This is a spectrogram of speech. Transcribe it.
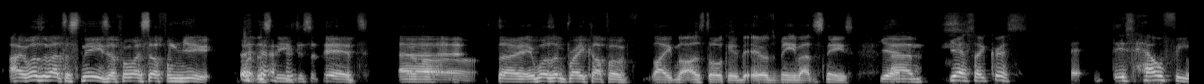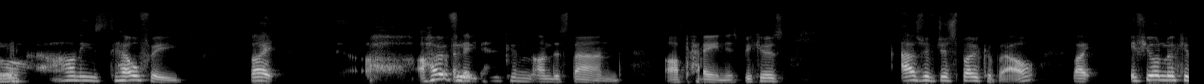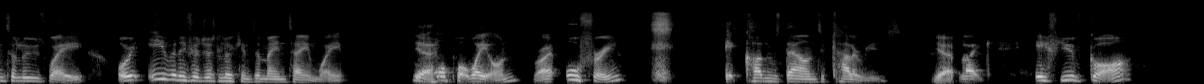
I was about to sneeze. I put myself on mute, but the sneeze disappeared. Uh, Oh, so it wasn't breakup of like not us talking. It was me about to sneeze. yeah, Um, yeah. So Chris, eh, it's healthy. Oh. Honey's healthy. Like, hopefully it- you can understand our pain is because, as we've just spoke about, like if you're looking to lose weight, or even if you're just looking to maintain weight, yeah, or put weight on, right? All three, it comes down to calories. yeah, Like if you've got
